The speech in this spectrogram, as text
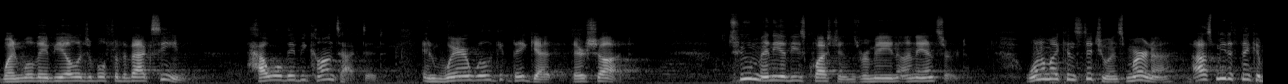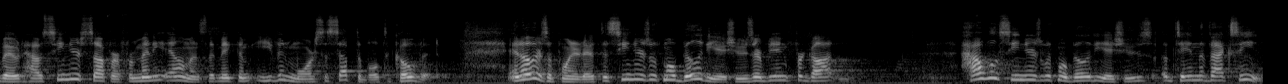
when will they be eligible for the vaccine, how will they be contacted, and where will they get their shot. Too many of these questions remain unanswered. One of my constituents, Myrna, asked me to think about how seniors suffer from many ailments that make them even more susceptible to COVID. And others have pointed out that seniors with mobility issues are being forgotten. How will seniors with mobility issues obtain the vaccine?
